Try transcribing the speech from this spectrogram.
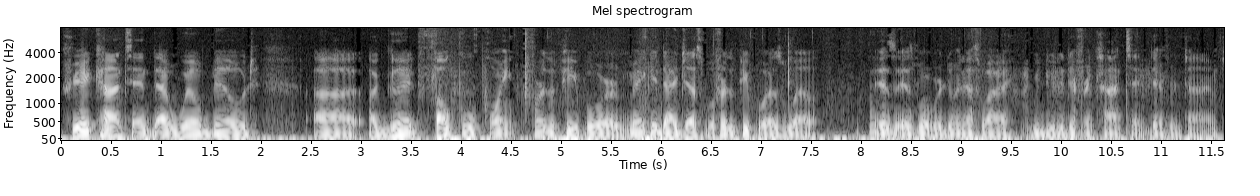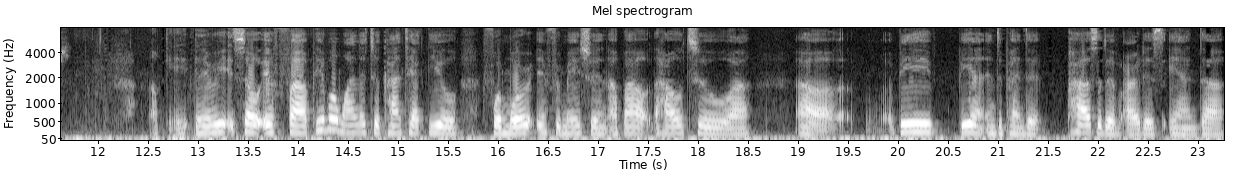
create content that will build uh, a good focal point for the people or make it digestible for the people as well mm-hmm. is, is what we're doing. That's why we do the different content different times. Okay, so if uh, people wanted to contact you for more information about how to uh, uh, be be an independent, positive artist and uh,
